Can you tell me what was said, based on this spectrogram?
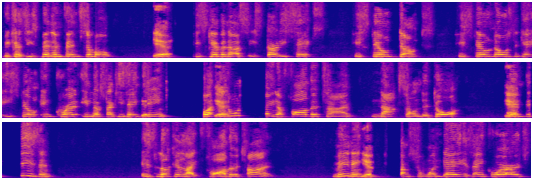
because he's been invincible. Yeah. He's given us, he's 36. He still dunks. He still knows the game. He's still incredible. He looks like he's 18. But yeah. sooner or later, father time knocks on the door. Yeah. And this season is looking like father time. Meaning, yeah. comes for one day, his ankle hurts.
